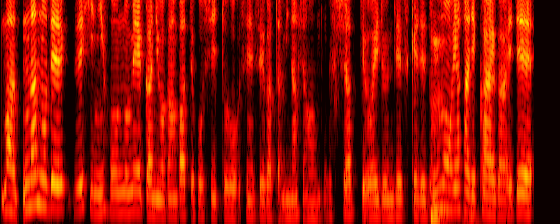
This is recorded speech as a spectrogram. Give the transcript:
まあ、なので、ぜひ日本のメーカーには頑張ってほしいと先生方、皆さんおっしゃってはいるんですけれども、やはり海外で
